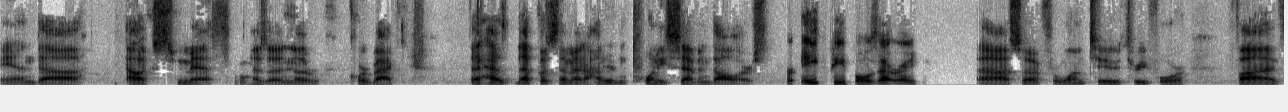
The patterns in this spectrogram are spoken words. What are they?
and uh, Alex Smith as another quarterback. That has that puts them at one hundred and twenty seven dollars for eight people. Is that right? Uh, so for one, two, three, four, five,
